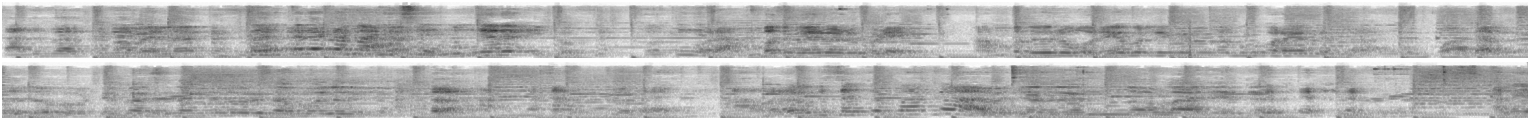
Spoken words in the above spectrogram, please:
ഇങ്ങനെ ഇപ്പൊ ഒരു അമ്പത് പേര് വരുമ്പോഴേ അമ്പത് പേര് ഒരേ പോലെ ഇരിക്കണമെന്ന് നമുക്ക് പറയാൻ പറ്റില്ല. പടർത്ത് ഫിഫ്റ്റി പെർസെന്റ് ഒരു ടെമ്പോയിൽ നിൽക്കണം അവരെ നമുക്ക് സെറ്റപ്പ് ആക്കാം. അല്ലെ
